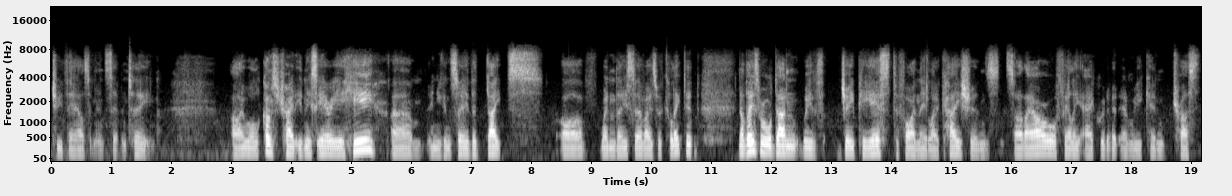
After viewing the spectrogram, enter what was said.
2017. I will concentrate in this area here um, and you can see the dates of when these surveys were collected. Now these were all done with GPS to find their locations, so they are all fairly accurate and we can trust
